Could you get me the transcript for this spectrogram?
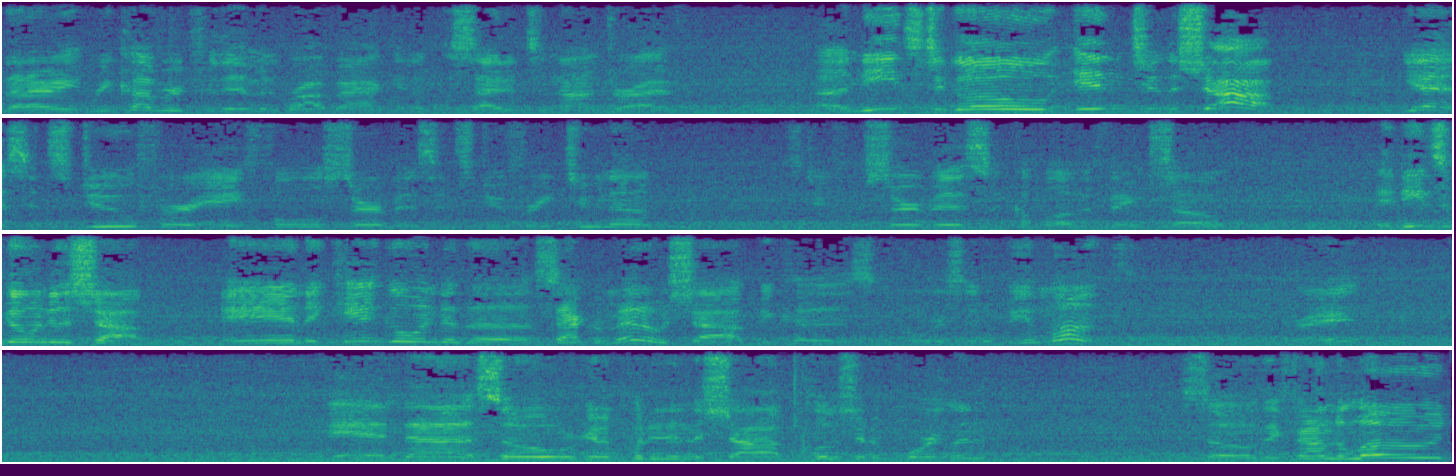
that I recovered for them and brought back and have decided to not drive uh, needs to go into the shop. Yes, it's due for a full service. It's due for a tune-up. It's due for service, a couple other things. So it needs to go into the shop. And it can't go into the Sacramento shop because, of course, it'll be a month, right? And uh, so we're to put it in the shop closer to Portland. So they found a load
